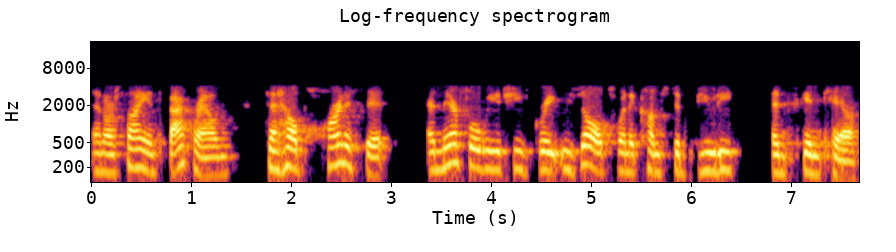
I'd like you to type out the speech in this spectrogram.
and our science background to help harness it. And therefore, we achieve great results when it comes to beauty and skincare.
